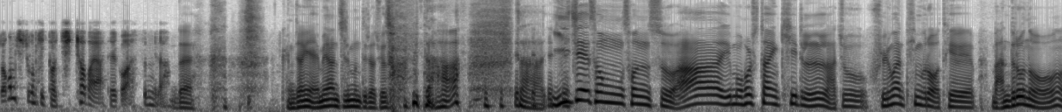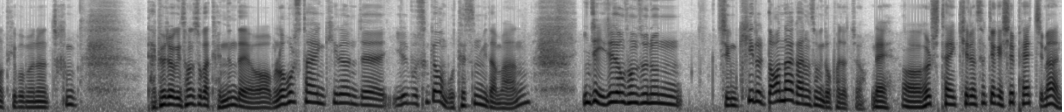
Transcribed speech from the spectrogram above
조금씩 조금씩 더 지켜봐야 될 것 같습니다. 네. 굉장히 애매한 질문 드려 죄송합니다. 자, 이재성 선수. 아, 이 뭐 홀스타인 키를 아주 훌륭한 팀으로 어떻게 만들어 놓은 어떻게 보면은 참 대표적인 선수가 됐는데요. 물론 홀스타인 키는 이제 일부 승격은 못 했습니다만 이제 이재성 선수는 지금 키를 떠날 가능성이 높아졌죠. 네, 어, 홀슈타인 킬은 승격에 실패했지만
